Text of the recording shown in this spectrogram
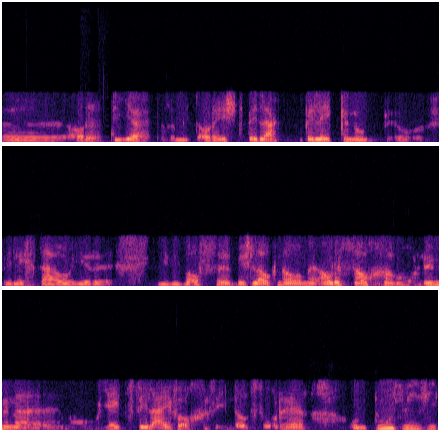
äh, arrestieren, also mit Arrest belegen und äh, vielleicht auch ihre, ihre Waffen beschlagnahmen. Alles Sachen, die nicht mehr, jetzt viel einfacher sind als vorher. Und die Ausweisung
